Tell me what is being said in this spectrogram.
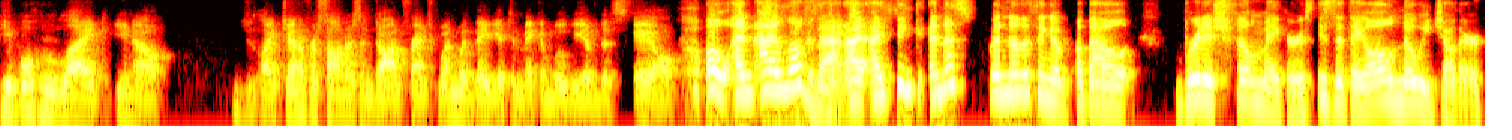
people who like you know, like Jennifer Saunders and Dawn French. When would they get to make a movie of this scale? oh and i love that. I, I think and that's another thing ab- about british filmmakers is that they all know each other.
